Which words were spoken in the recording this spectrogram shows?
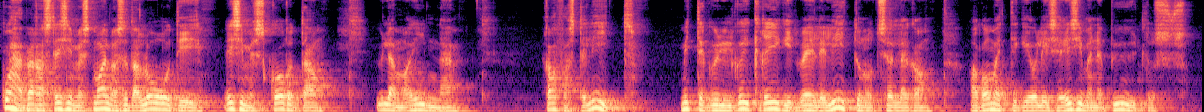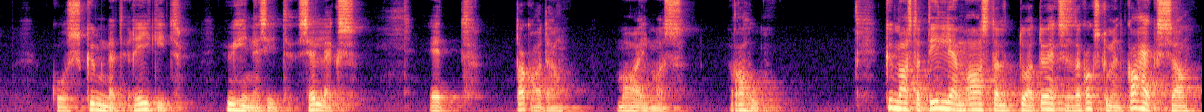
kohe pärast Esimest maailmasõda loodi esimest korda ülemaailmne rahvaste liit, mitte küll kõik riigid veel ei liitunud sellega, aga ometigi oli see esimene püüdlus, kus kümned riigid ühinesid selleks, et tagada maailmas rahu. kümme aastat hiljem, aastal tuhat üheksasada kakskümmend kaheksa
